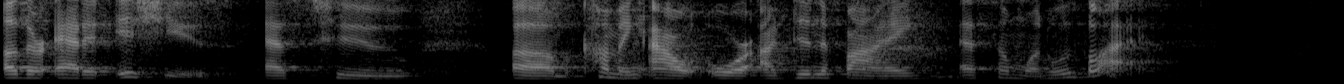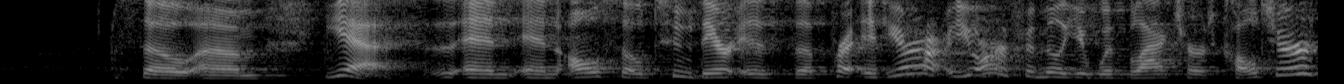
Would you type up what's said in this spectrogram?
other added issues as to um, coming out or identifying as someone who is black. So um, yes, and and also too, there is the if you're you aren't familiar with Black church culture,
